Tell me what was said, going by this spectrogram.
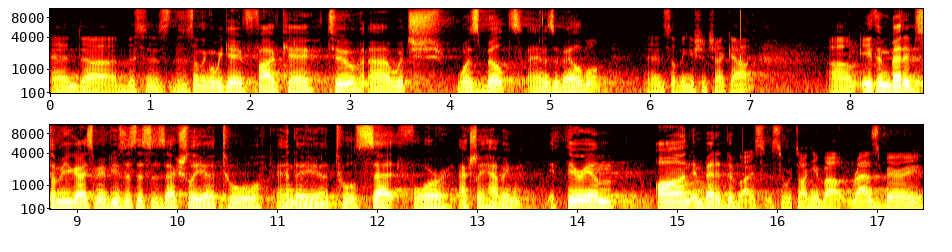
and uh, this, is, this is something we gave 5K to, uh, which was built and is available, and it's something you should check out. Um, ETH Embedded, some of you guys may have used this. This is actually a tool and a, a tool set for actually having Ethereum on embedded devices. So we're talking about Raspberry,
